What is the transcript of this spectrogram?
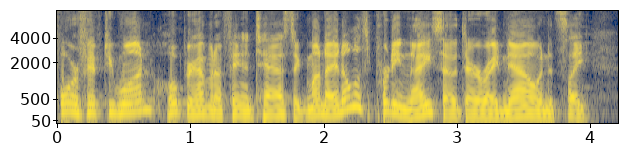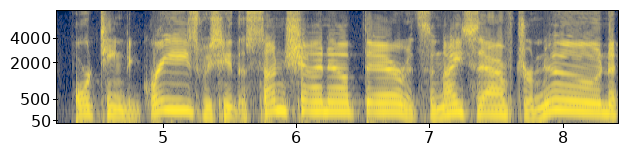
4:51. Hope you're having a fantastic Monday. I know it's pretty nice out there right now, and it's like 14 degrees. We see the sunshine out there. It's a nice afternoon.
